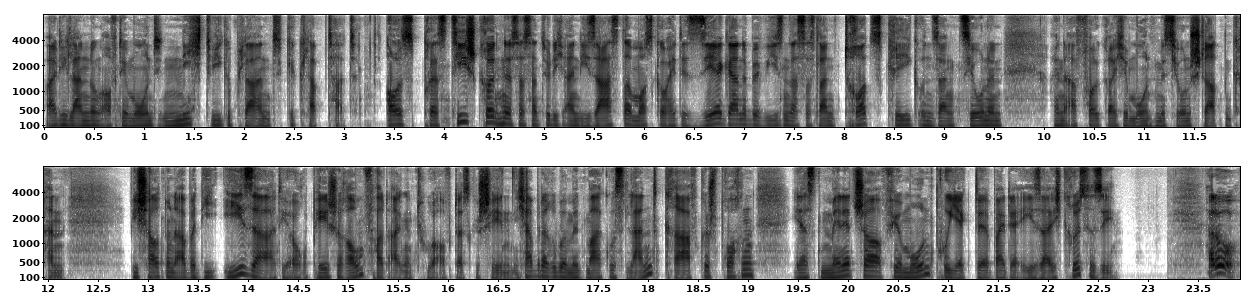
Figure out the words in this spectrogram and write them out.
weil die Landung auf dem Mond nicht wie geplant geklappt hat. Aus Prestigegründen ist das natürlich ein Desaster. Moskau hätte sehr gerne bewiesen, dass das Land trotz Krieg und Sanktionen eine erfolgreiche Mondmission starten kann. Wie schaut nun aber die ESA, die Europäische Raumfahrtagentur, auf das Geschehen? Ich habe darüber mit Markus Landgraf gesprochen. Er ist Manager für Mondprojekte bei der ESA. Ich grüße Sie. Hallo.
